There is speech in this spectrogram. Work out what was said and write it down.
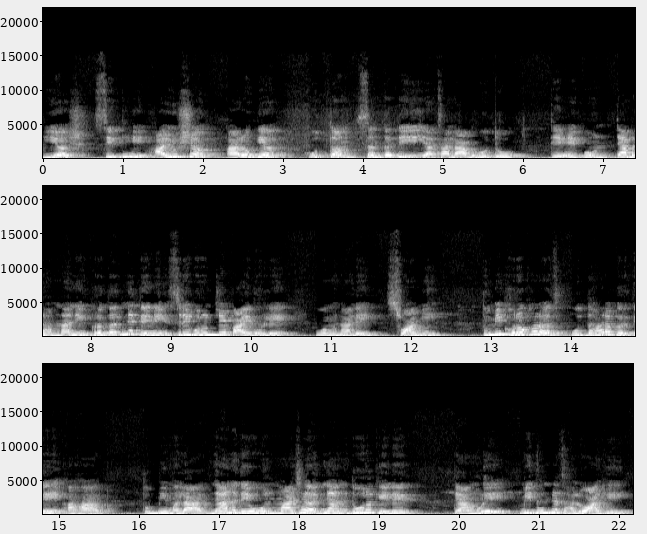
यश सिद्धी आयुष्य आरोग्य उत्तम संतती याचा लाभ होतो. ते ऐकून त्या ब्राह्मणाने कृतज्ञतेने श्रीगुरूंचे पाय धरले व म्हणाले स्वामी तुम्ही खरोखरच उद्धार करते आहात. तुम्ही मला ज्ञान देऊन माझे अज्ञान दूर केलेत. त्यामुळे मी धन्य झालो आहे.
